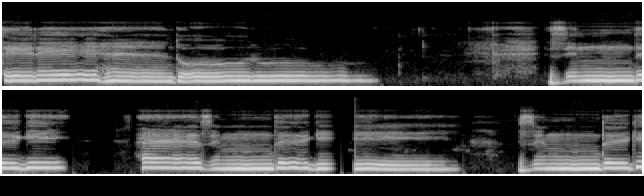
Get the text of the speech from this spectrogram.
तेरे हैं दो। ज़िंदगी है ज़िंदगी ज़िंदगी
